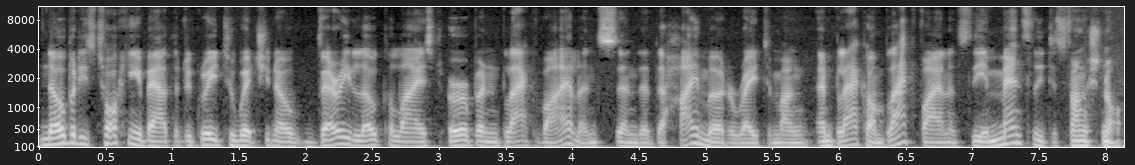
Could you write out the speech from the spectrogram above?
nobody's talking about the degree to which you know very localized urban black violence and the, the high murder rate among and black on black violence, the immensely dysfunctional.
